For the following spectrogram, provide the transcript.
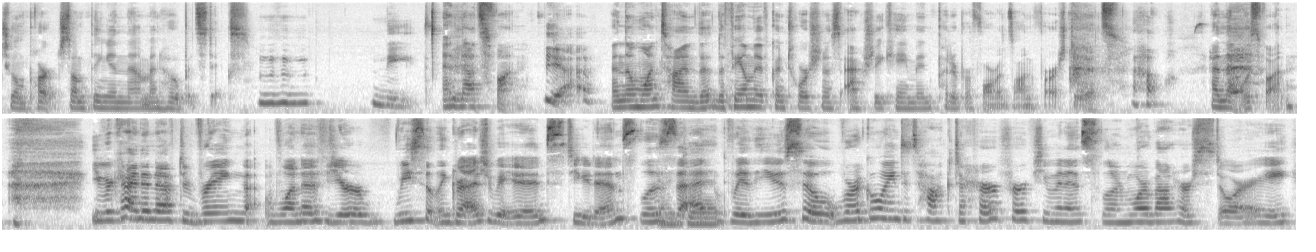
to impart something in them and hope it sticks. Neat. And that's fun. Yeah. And then one time, the, the family of contortionists actually came in, put a performance on for our students. And that was fun. You were kind enough to bring one of your recently graduated students, Lizette, with you. So we're going to talk to her for a few minutes to learn more about her story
